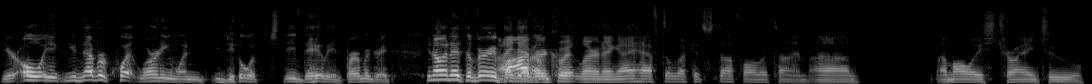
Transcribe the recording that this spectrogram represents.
You're oh, you never quit learning when you deal with Steve Daly and Perma-Green. You know, and at the very bottom, I never quit learning. I have to look at stuff all the time. Um, I'm always trying to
